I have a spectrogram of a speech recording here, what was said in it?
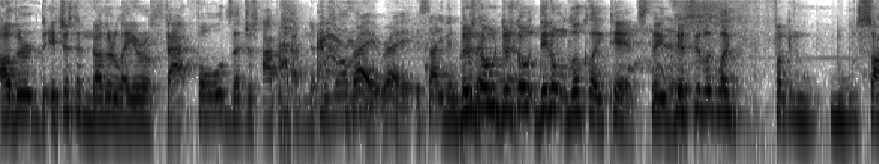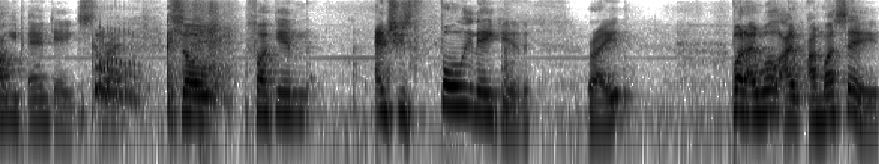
other. It's just another layer of fat folds that just happen to have nipples on. them. Right, right. It's not even. There's no. anymore. There's no. They don't look like tits. They. They just look like fucking soggy pancakes. So fucking, and she's fully naked, right? But I will. I. I must say.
